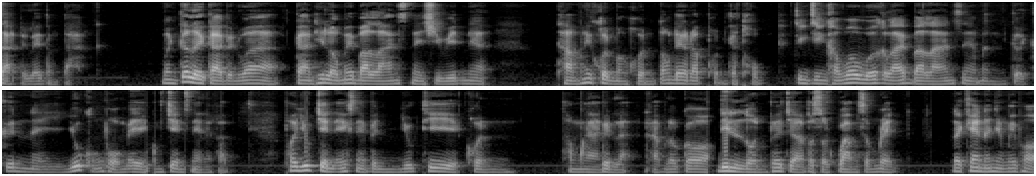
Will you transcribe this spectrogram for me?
สัตว์หรืออะไรต่างๆ มันก็เลยกลายเป็นว่าการที่เราไม่ balance ในชีวิตเนี่ยทำให้คนบางคนต้องได้รับผลกระทบ จริงๆคำว่า work life balance เนี่ยมันเกิดขึ้นในยุคของผมเองของ Gen เนี่ยนะครับ เพราะยุค Gen X เนี่ยเป็นยุคที่คนทำงานขึ้นแล้วนะครับ แล้วก็ดิ้นรนเพื่อจะประสบความสำเร็จ และแค่นั้นยังไม่พอ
